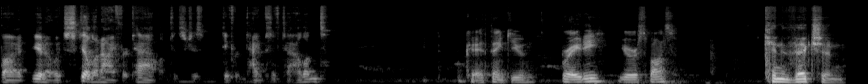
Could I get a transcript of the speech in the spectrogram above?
But you know, it's still an eye for talent. It's just different types of talent. Okay, thank you, Brady. Your response? Conviction.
